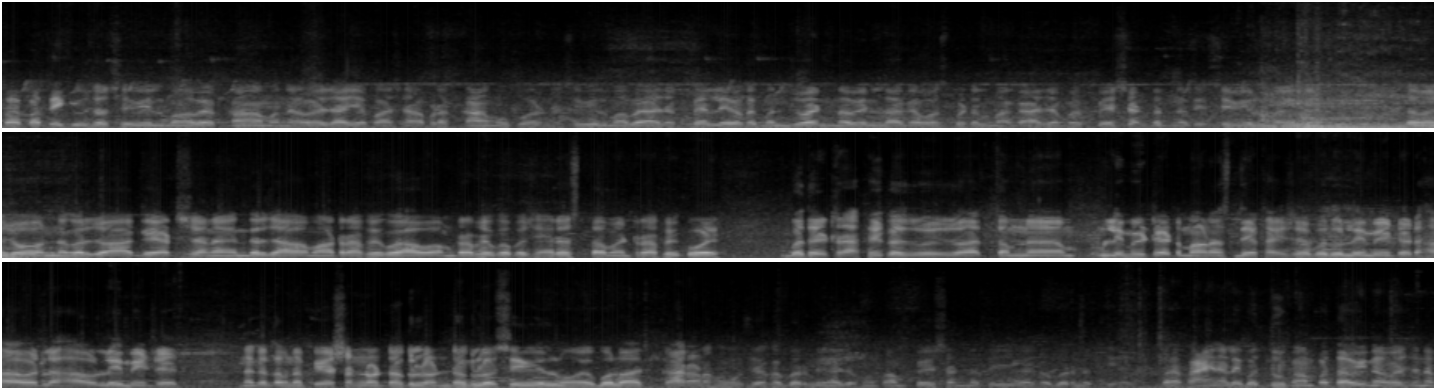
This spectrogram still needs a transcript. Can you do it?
ભાઈ, પતી ગયું છે સિવિલમાં હવે કામ અને હવે જઈએ પાછા આપણા કામ ઉપર ને સિવિલમાં હવે આજે પહેલી વખત મને જોઈન નવીન લાગે હોસ્પિટલમાં કે આજે કોઈ પેશન્ટ જ નથી સિવિલમાં તમે જો, નગર જો આ ગેટ છે ને, અંદર જવામાં ટ્રાફિક હોય આવવામાં ટ્રાફિક હોય, પછી રસ્તામાં ટ્રાફિક હોય, બધે ટ્રાફિક જ હોય. જો આ તમને લિમિટેડ માણસ દેખાય છે બધું લિમિટેડ હાવ એટલે હાવ લિમિટેડ નકર તમને પેશન્ટનો ઢગલો ને ઢગલો સિવિલમાં હોય. બોલો, આજ કારણ શું છે ખબર નહીં આજે? શું કામ પેશન્ટ નથી એ કાંઈ ખબર નથી પણ ફાઇનલી બધું કામ પતાવીને હવે છે ને,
